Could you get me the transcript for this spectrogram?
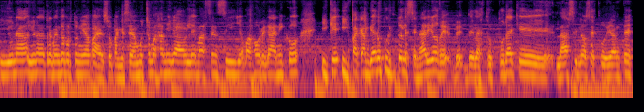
y una, y una tremenda oportunidad para eso, para que sea mucho más amigable, más sencillo, más orgánico y, que, y para cambiar un poquito el escenario de, de, la estructura que las y los estudiantes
